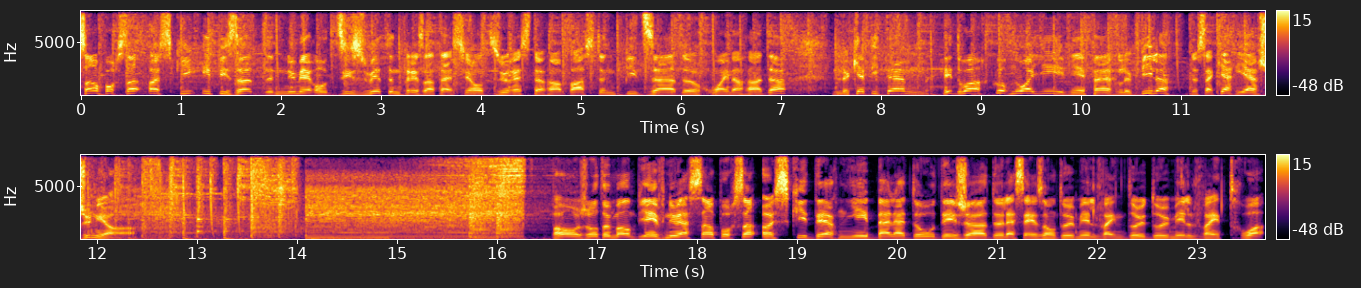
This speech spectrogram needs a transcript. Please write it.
100% Husky, épisode numéro 18, une présentation du restaurant Boston Pizza de Rouen-Noranda. Le capitaine Édouard Cournoyer vient faire le bilan de sa carrière junior. Bonjour tout le monde, bienvenue à 100% Husky, dernier balado déjà de la saison 2022-2023.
